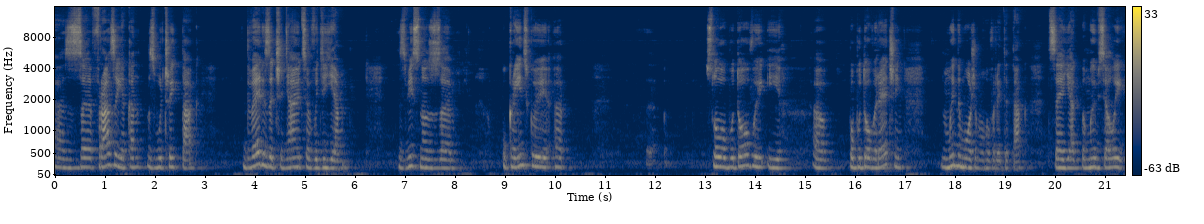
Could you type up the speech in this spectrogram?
е, з фрази, яка звучить так: Двері зачиняються водієм. Звісно, з української е, словобудови і е, побудови речень ми не можемо говорити так. Це якби ми взяли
